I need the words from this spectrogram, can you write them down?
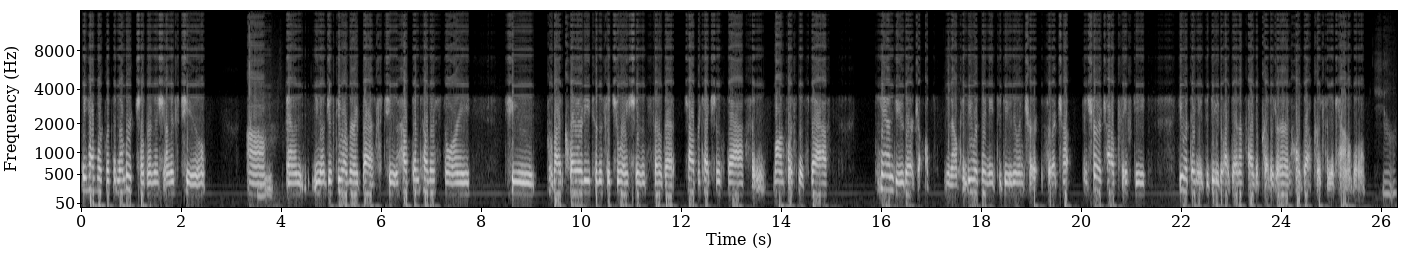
we have worked with a number of children as young as two, um, and you know, just do our very best to help them tell their story, to provide clarity to the situation, so that child protection staff and law enforcement staff can do their jobs. You know, can do what they need to do to ensure so a ch- ensure a child's safety do what they need to do to identify the predator and hold that person accountable. Sure.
